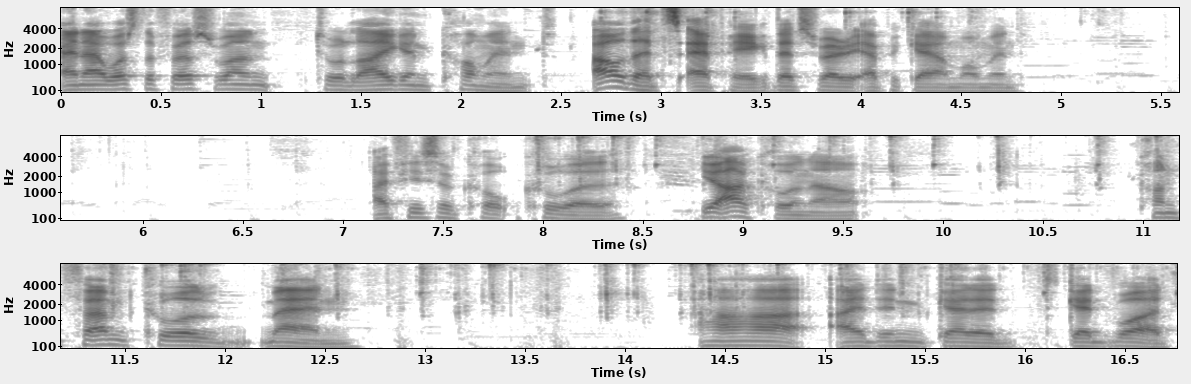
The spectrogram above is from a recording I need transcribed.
And I was the first one to like and comment. Oh, that's epic. That's very epic gamer moment. I feel so co cool. You are cool now. Confirmed cool man. Haha, I didn't get it. Get what?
